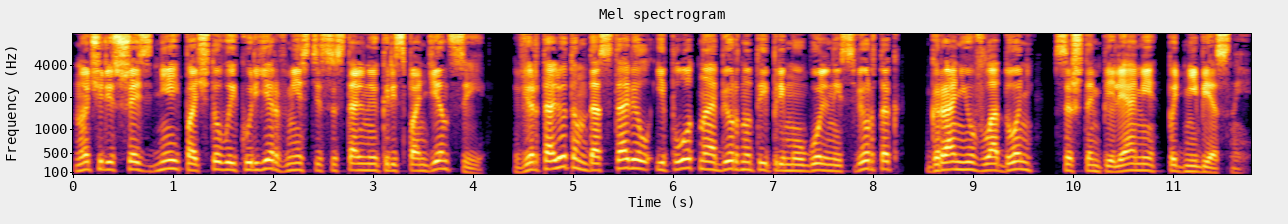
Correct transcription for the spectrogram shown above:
но через шесть дней почтовый курьер вместе с остальной корреспонденцией вертолетом доставил и плотно обернутый прямоугольный сверток гранью в ладонь со штемпелями Поднебесной.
